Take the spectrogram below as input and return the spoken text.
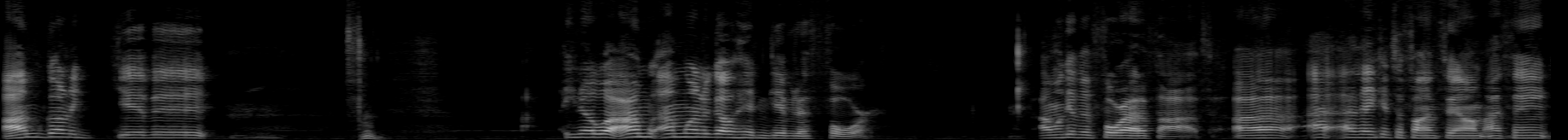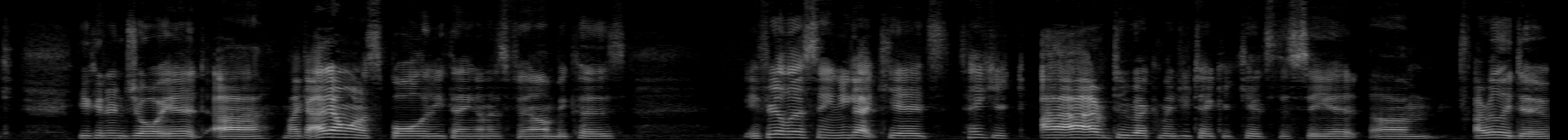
I'm gonna give it. You know what? I'm I'm gonna go ahead and give it a four. I'm gonna give it four out of five. Uh, I I think it's a fun film. I think you can enjoy it. Uh, like I don't want to spoil anything on this film because if you're listening, you got kids. Take your. I, I do recommend you take your kids to see it. Um, I really do.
